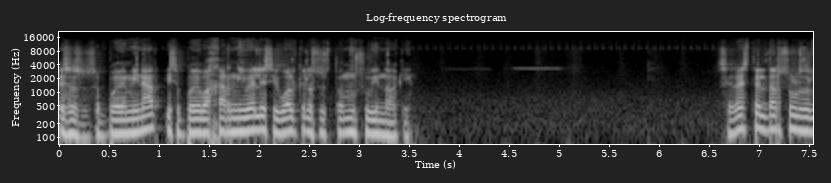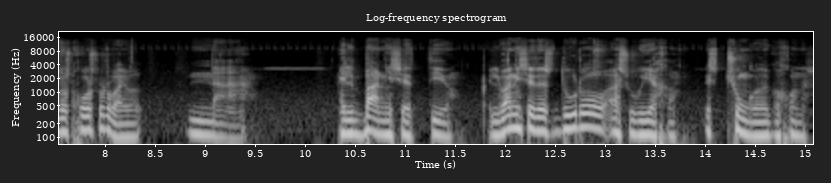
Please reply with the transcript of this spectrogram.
es eso, se puede minar y se puede bajar niveles igual que los estamos subiendo aquí. ¿Será este el Dark Souls de los juegos Survival? Nah. El Vanished, tío. El Vanished es duro a su vieja. Es chungo de cojones.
